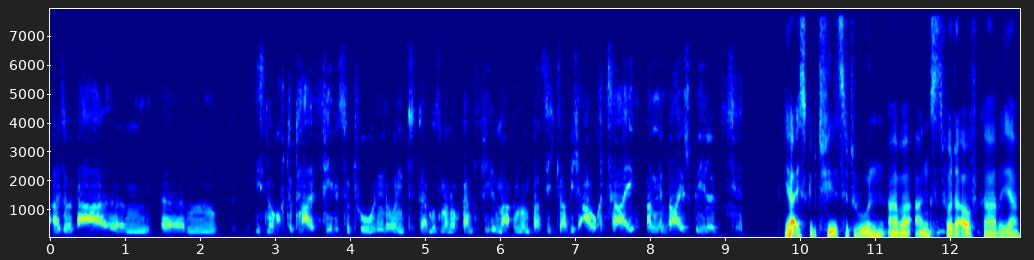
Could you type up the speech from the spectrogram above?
Also da ähm, ähm, ist noch total viel zu tun und da muss man noch ganz viel machen. Und was sich, glaube ich, auch zeigt an dem Beispiel. Ja, es gibt viel zu tun, aber Angst vor der Aufgabe, ja,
